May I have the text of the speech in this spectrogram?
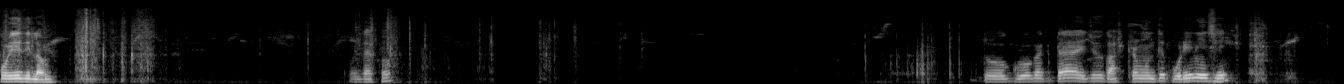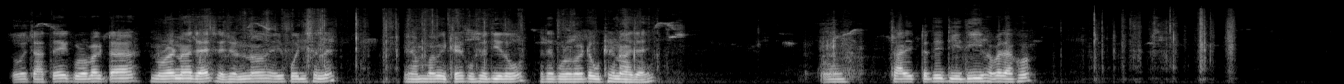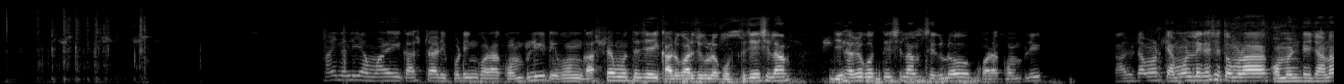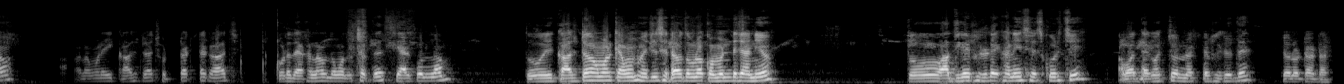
পরিয়ে দিলাম। দেখো। তো গ্রো ব্যাগটা এই যে গাছটার মধ্যে পরিয়ে নিয়েছি। তো যাতে গ্রো ব্যাগটা নড়ে না যায়, সেজন্য এই পজিশনে এরকমভাবে ইটের কুচে দিয়ে দেবো, যাতে গ্রো ব্যাগটা উঠে না যায়। তো চারিদিকটা দিয়ে দিয়ে দিয়েই হবে, দেখো। ফাইনালি আমার এই কাজটা রিপোর্টিং করা কমপ্লিট এবং গাছটার মধ্যে যে কারুকার্যগুলো করতে চেয়েছিলাম, যেভাবে করতে চেয়েছিলাম সেগুলো করা কমপ্লিট কাজটা আমার কেমন লেগেছে তোমরা কমেন্টে জানাও। আর আমার এই কাজটা ছোট্ট একটা কাজ করে দেখালাম তোমাদের সাথে শেয়ার করলাম। তো এই কাজটাও আমার কেমন হয়েছে সেটাও তোমরা কমেন্টে জানিও। তো আজকের ভিডিওটা এখানেই শেষ করছি। আবার দেখা হচ্ছে অন্য একটা ভিডিওতে। চলো, টাটা।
